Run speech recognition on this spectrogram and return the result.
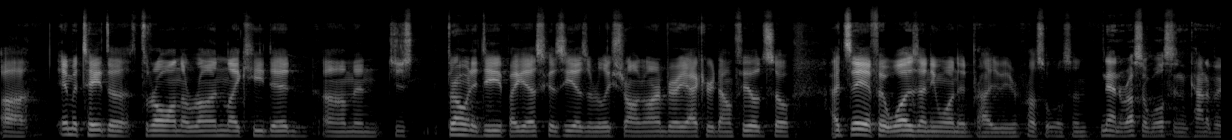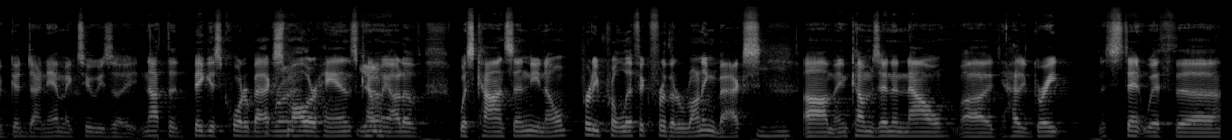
uh, imitate the throw on the run like he did, um, and just throwing it deep, I guess, because he has a really strong arm, very accurate downfield. So I'd say if it was anyone, it'd probably be Russell Wilson. Yeah, and Russell Wilson, kind of a good dynamic too. He's a not the biggest quarterback, Right. smaller hands Yeah. coming out of Wisconsin. You know, pretty prolific for their running backs, um, and comes in and now uh, had a great stint with the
